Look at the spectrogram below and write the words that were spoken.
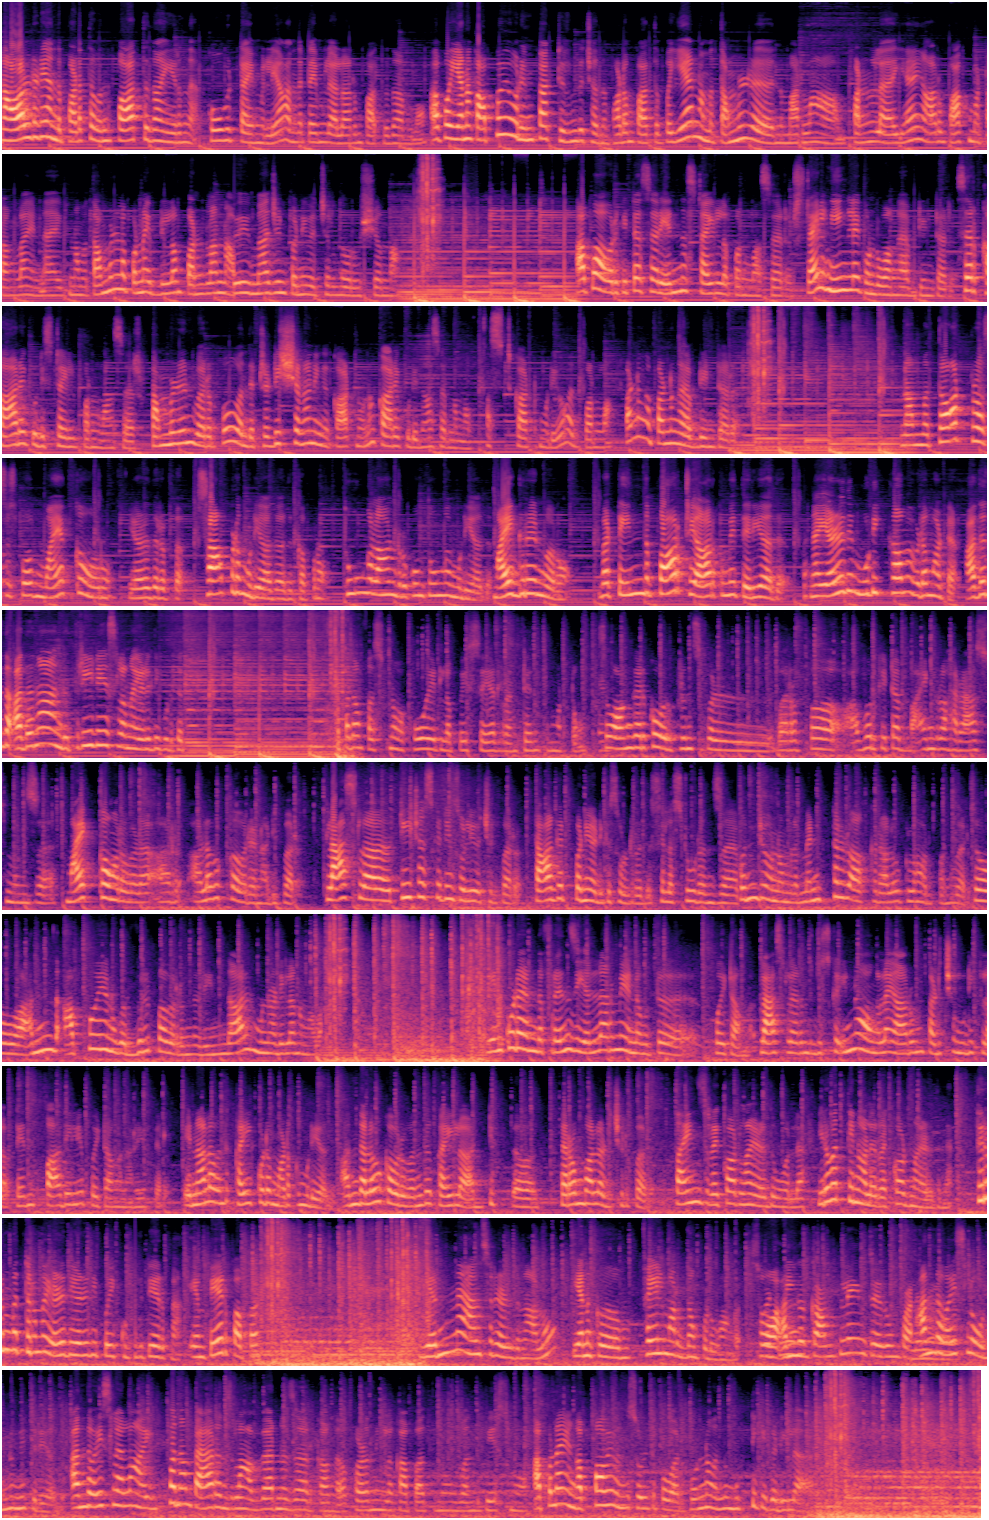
நான் ஆல்ரெடி அந்த படத்தை வந்து பார்த்து தான் இருந்தேன். கோவிட் டைம் இல்லையா? அந்த டைமில் எல்லாரும் பார்த்து தான் இருந்தோம். அப்போ எனக்கு அப்போவே ஒரு இம்பாக்ட் இருந்துச்சு அந்த படம் பார்த்தப்போ. ஏன் நம்ம தமிழ் இந்த மாதிரிலாம் பண்ணல? ஏன் யாரும் பார்க்க மாட்டாங்களா என்ன? இப்போ நம்ம தமிழில் பண்ணால் இப்படிலாம் பண்ணலாம்னு அப்படியே இமேஜின் பண்ணி வச்சுருந்த ஒரு விஷயம் தான். அப்போ அவர்கிட்ட சார் என்ன ஸ்டைலில் பண்ணலாம் சார்? ஸ்டைல் நீங்களே கொண்டு வாங்க அப்படின்ட்டாரு. சார் காரைக்குடி ஸ்டைல் பண்ணலாம் சார். தமிழ்னு வரப்போ அந்த ட்ரெடிஷனாக நீங்கள் காட்டணும்னா காரைக்குடி தான் சார் நம்ம ஃபஸ்ட் காட்ட முடியும். அது பண்ணலாம். பண்ணுங்கள் பண்ணுங்கள் அப்படின்ட்டாரு. நம்ம தாட் ப்ராசஸ் போக மயக்கம் வரும் எழுதுறப்ப. சாப்பிட முடியாது அதுக்கப்புறம். தூங்கலான் இருக்கும் தூங்க முடியாது. மைக்ரேன் வரும். பட் இந்த பார்ட் யாருக்குமே தெரியாது. நான் எழுதி முடிக்காம விட மாட்டேன். அதை அதை தான் அந்த த்ரீ டேஸில் நான் எழுதி கொடுத்தேன் அப்போ தான் ஃபஸ்ட் நான் கோஎட்டில் போய் சேர்றேன் டென்த்து மட்டும். ஸோ அங்கே இருக்க ஒரு பிரின்சிபல் வரப்போ அவர்கிட்ட பயங்கர ஹராஸ்மெண்ட்ஸு மயக்கம் வர வர அளவுக்கு அவர் என்னை அடிப்பார். கிளாஸில் டீச்சர்ஸ்கிட்டையும் சொல்லி வச்சிருப்பாரு. டார்கெட் பண்ணி அடிக்க சொல்கிறது சில ஸ்டூடெண்ட்ஸை கொஞ்சம் நம்மளை மென்டல் ஆக்குற அளவுக்குலாம் அவர் பண்ணுவார். ஸோ அந்த அப்போவே எனக்கு ஒரு வில் பவர் இருந்தது. இந்த ஆள் முன்னாடிலாம் நம்ம என் கூட இருந்த ஃப்ரெண்ட்ஸ் எல்லாருமே என்னை விட்டு போயிட்டாங்க. கிளாஸ்ல இருந்து டிஸ்க இன்னும் அவங்களாம் யாரும் படிச்சு முடிக்கல. டென்த் பாதியிலேயே போயிட்டாங்க நிறைய பேர். என்னால் வந்து கை கூட மடக்க முடியாது. அந்த அளவுக்கு அவர் வந்து கையில் அடி அஹ், அடிச்சிருப்பார். அடிச்சிருப்பாரு சயின்ஸ் ரெக்கார்ட்லாம் எழுதுவோம்ல. இருபத்தி நாலு ரெக்கார்ட் நான் எழுதினேன். திரும்ப திரும்ப எழுதி எழுதி போய் கொடுத்துக்கிட்டே இருப்பேன். என் பேர் பாப்பா என்ன ஆன்சர் எழுதினாலும் எனக்கு ஃபெயில் மார்க் தான் போடுவாங்க. ஸோ அந்த கம்ப்ளைண்ட் எதுவும் பண்ண அந்த வயசுல ஒண்ணுமே தெரியாது. அந்த வயசுல எல்லாம் இப்பதான் பேரண்ட்ஸ்லாம் அவேர்னஸா இருக்காங்க. குழந்தைங்கள காப்பாற்றணும் வந்து பேசணும். அப்பெல்லாம் எங்க அப்பாவே வந்து சொல்லிட்டு போவார். பொண்ணை வந்து முட்டிக்கு கடியில.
